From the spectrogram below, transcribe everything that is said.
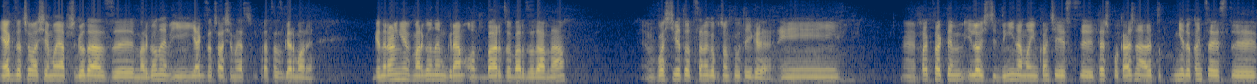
Jak zaczęła się moja przygoda z Margonem i jak zaczęła się moja współpraca z Garmory? Generalnie w Margonem gram od bardzo, bardzo dawna. Właściwie to od samego początku tej gry. I e, fakt faktem ilość dni na moim koncie jest y, też pokaźna, ale to nie do końca jest y,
